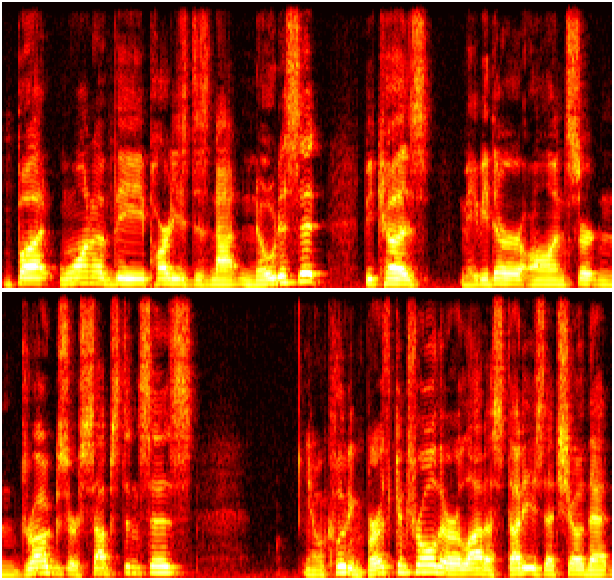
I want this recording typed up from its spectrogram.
but one of the parties does not notice it because maybe they're on certain drugs or substances, you know, including birth control. There are a lot of studies that show that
